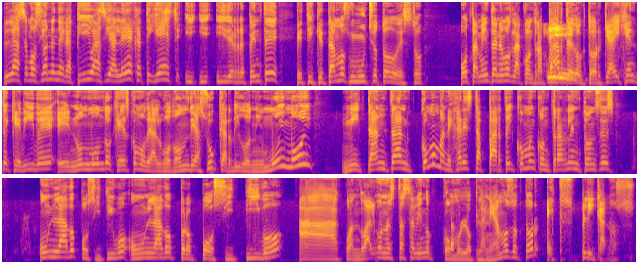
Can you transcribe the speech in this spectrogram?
las emociones negativas y aléjate y esto, y, y de repente etiquetamos mucho todo esto. O también tenemos la contraparte, doctor, que hay gente que vive en un mundo que es como de algodón de azúcar, digo, ni muy, muy, ni tan, tan. ¿Cómo manejar esta parte y cómo encontrarle entonces un lado positivo o un lado propositivo a cuando algo no está saliendo como lo planeamos, doctor? Explícanos.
